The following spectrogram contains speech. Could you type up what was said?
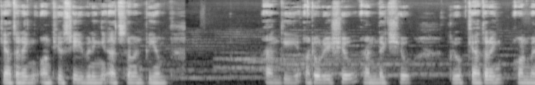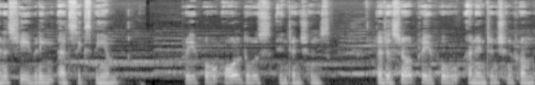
gathering on Tuesday evening at 7 pm and the Adoratio and Lectio group gathering on Wednesday evening at 6 pm. Pray for all those intentions. Let us now pray for an intention from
